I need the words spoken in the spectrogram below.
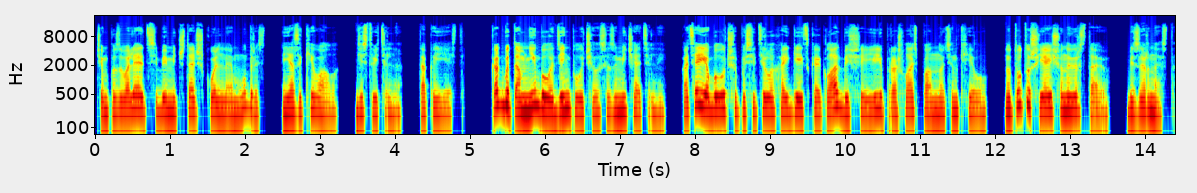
чем позволяет себе мечтать школьная мудрость, я закивала. Действительно, так и есть. Как бы там ни было, день получился замечательный. Хотя я бы лучше посетила Хайгейтское кладбище или прошлась по Ноттинг-Хиллу. Но тут уж я еще наверстаю, без Эрнеста.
